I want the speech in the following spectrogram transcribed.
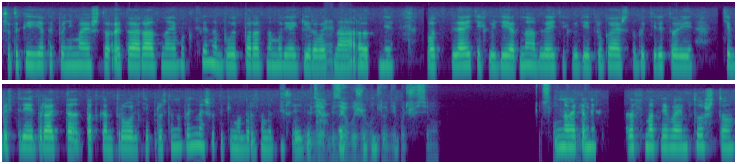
Все-таки я так понимаю, что это разная вакцина будет по-разному реагировать на разные. Вот для этих людей одна, для этих людей другая, чтобы территории те быстрее брать под контроль, те просто, ну понимаешь, вот таким образом это идет. Где, где выживут люди больше всего? Условно Но это мы рассматриваем то, что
